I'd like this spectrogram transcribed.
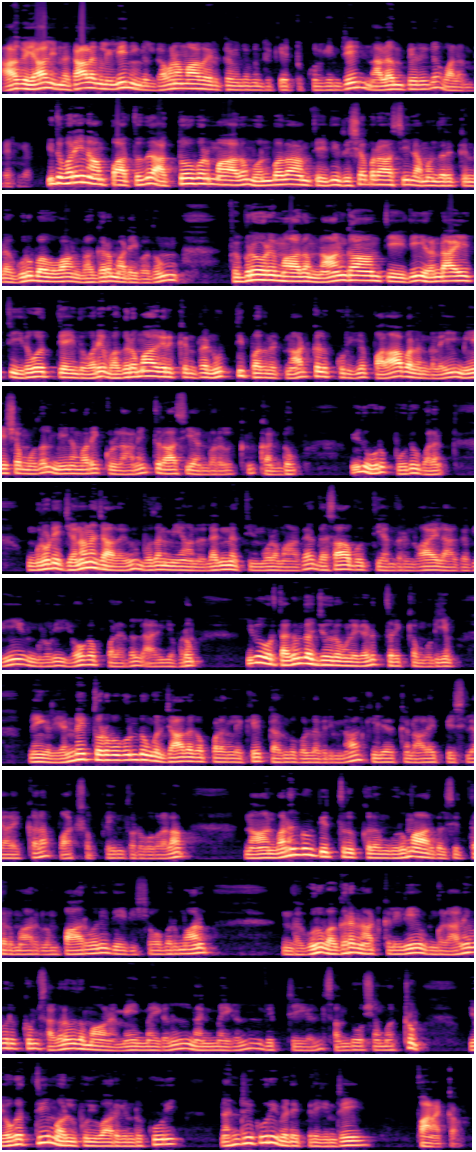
ஆகையால் இந்த காலங்களிலே நீங்கள் கவனமாக இருக்க வேண்டும் என்று கேட்டுக்கொள்கின்றேன். நலம் பெறுக வளம் பெறுக இதுவரை நாம் பார்த்தது அக்டோபர் மாதம் ஒன்பதாம் தேதி ரிஷபராசியில் அமர்ந்திருக்கின்ற குரு பகவான் வக்ரம் அடைவதும் பிப்ரவரி மாதம் நான்காம் தேதி இரண்டாயிரத்தி இருபத்தி ஐந்து வரை வகரமாக இருக்கின்ற நூற்றி பதினெட்டு நாட்களுக்குரிய பலாபலங்களை மேஷம் முதல் மீனம் வரைக்குள்ள அனைத்து ராசி அன்பர்களுக்கும் கண்டோம். இது ஒரு பொது பலன். உங்களுடைய ஜனன ஜாதகம் முதன்மையான லக்னத்தின் மூலமாக தசாபுத்தி அந்தரின் வாயிலாகவே உங்களுடைய யோக பலன்கள் அறிய வரும். இது ஒரு தகுந்த ஜோதிடங்களை எடுத்துரைக்க முடியும். நீங்கள் என்னை தொடர்பு கொண்டு உங்கள் ஜாதக பலன்களை கேட்டு அறிந்து கொள்ள விரும்பினால் கீழே இருக்க அலைபேசியில் அழைக்கலாம். வாட்ஸ்அப்லையும் தொடர்பு கொள்ளலாம். நான் வணங்கும் பித்ருக்களும் குருமார்கள் சித்தர்மார்களும் பார்வதி தேவி சிவபெருமானும் இந்த குரு வகர நாட்களிலே உங்கள் அனைவருக்கும் சகலவிதமான மேன்மைகள் நன்மைகள் வெற்றிகள் சந்தோஷம் மற்றும் யோகத்தையும் அருள் புரிவார்கள் என்று கூறி நன்றி கூறி விடைபெறுகின்றேன். வணக்கம்.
